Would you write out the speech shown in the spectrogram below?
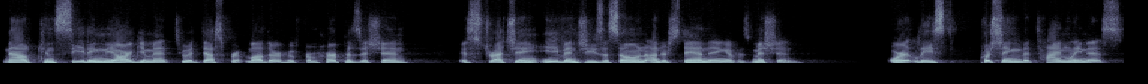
now conceding the argument to a desperate mother who, from her position, is stretching even Jesus' own understanding of his mission, or at least pushing the timeliness.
